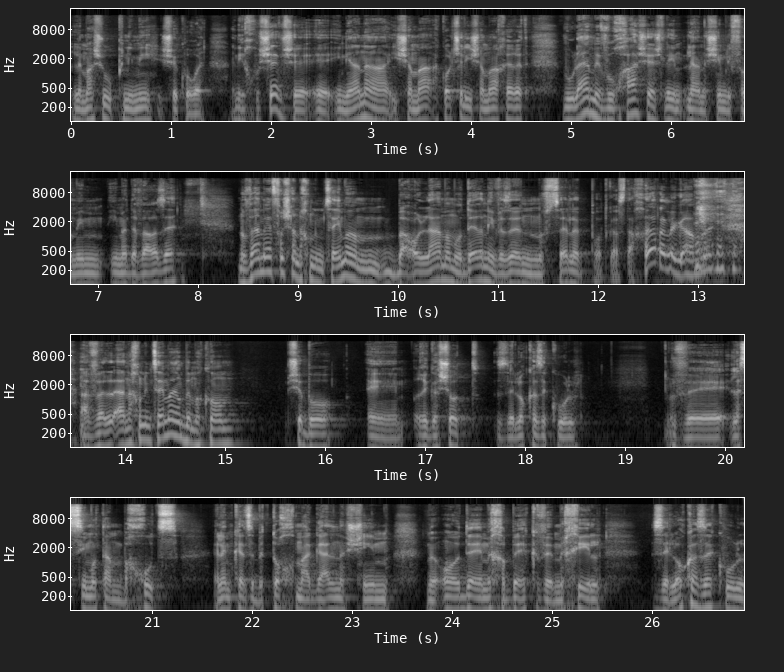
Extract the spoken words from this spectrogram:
למשהו פנימי שקורה. אני חושב שעניין ההישמע, הקול שלי יישמע אחרת, ואולי המבוכה שיש לי לאנשים לפעמים עם הדבר הזה, נובע מאיפה שאנחנו נמצאים היום בעולם המודרני, וזה נושא לפודקאסט אחר לגמרי, אבל אנחנו נמצאים היום במקום שבו אה, רגשות זה לא כזה cool, ולשים אותם בחוץ, אלא אם כן זה בתוך מעגל נשים מאוד אה, מחבק ומכיל, זה לא כזה cool.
